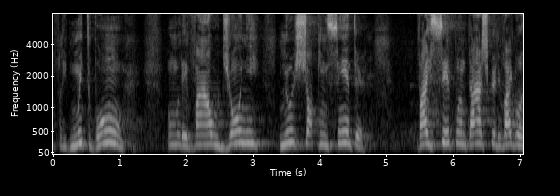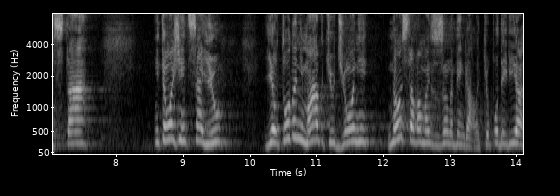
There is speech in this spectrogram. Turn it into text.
Eu falei, muito bom, vamos levar o Johnny no shopping center, vai ser fantástico, ele vai gostar. Então a gente saiu, e eu todo animado que o Johnny não estava mais usando a bengala, que eu poderia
